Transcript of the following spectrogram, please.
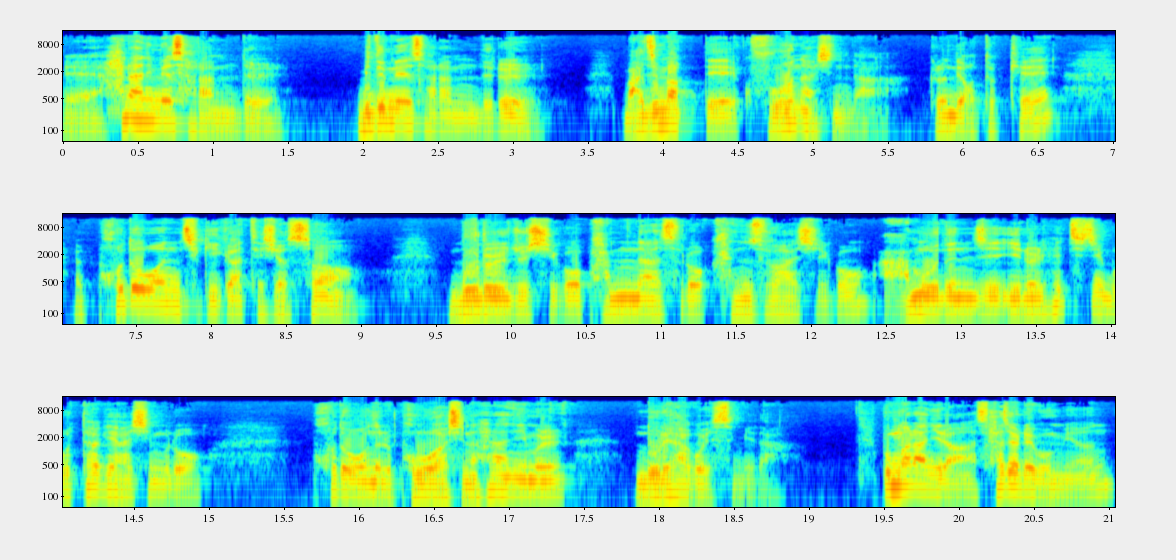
예, 하나님의 사람들, 믿음의 사람들을 마지막 때에 구원하신다. 그런데 어떻게 포도원 지기가 되셔서 물을 주시고 밤낮으로 간수하시고 아무든지 이를 해치지 못하게 하심으로 포도원을 보호하시는 하나님을 노래하고 있습니다. 뿐만 아니라 사절에 보면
